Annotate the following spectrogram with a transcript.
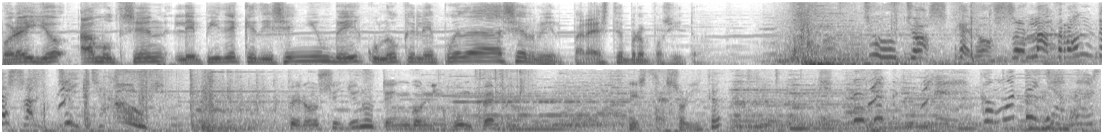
Por ello, Amundsen le pide que diseñe un vehículo que le pueda servir para este propósito. ¡Chucho asqueroso, ladrón de salchicha! Pero si yo no tengo ningún perro. ¿Estás solita? ¿Cómo te llamas?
